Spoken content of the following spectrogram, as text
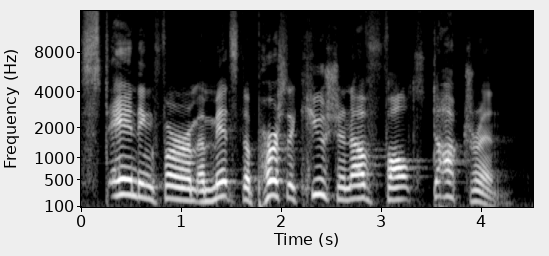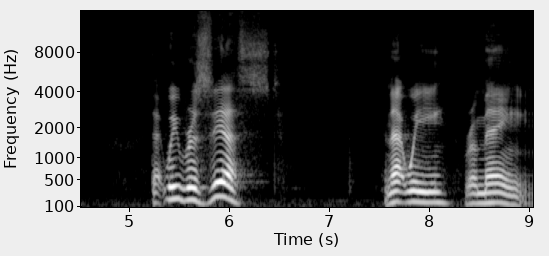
standing firm amidst the persecution of false doctrine that we resist and that we remain.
